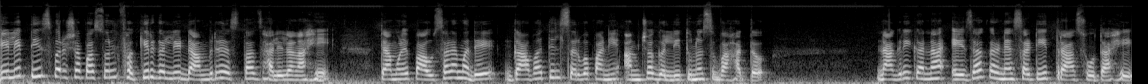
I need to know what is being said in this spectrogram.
गेली तीस वर्षापासून फकीर गल्ली डांबरी रस्ता झालेला नाही. त्यामुळे पावसाळ्यामध्ये गावातील सर्व पाणी आमच्या गल्लीतूनच वाहतं. नागरिकांना ये जा करण्यासाठी त्रास होत आहे.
